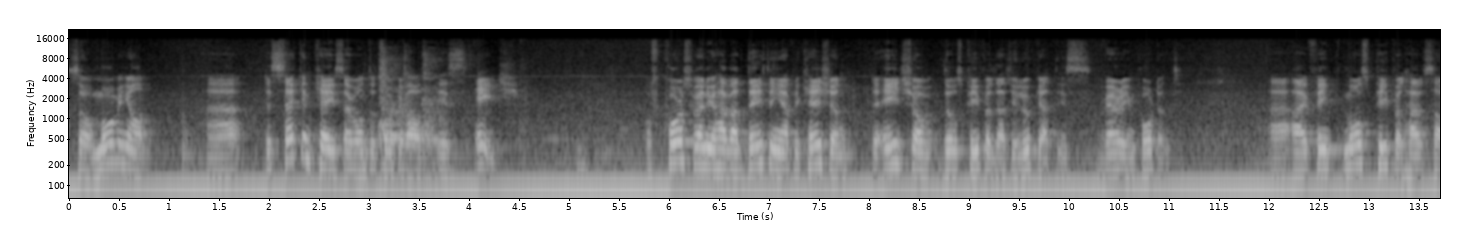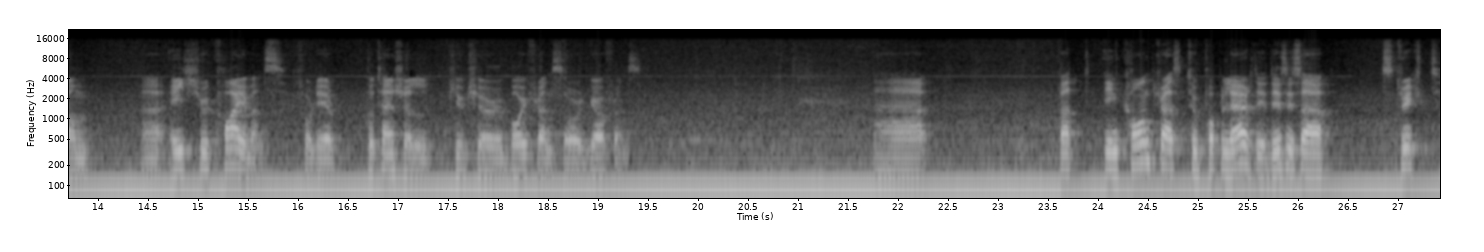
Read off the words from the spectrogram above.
So moving on, uh, the second case I want to talk about is age. Of course, when you have a dating application, the age of those people that you look at is very important. Uh, I think most people have some uh, age requirements for their potential future boyfriends or girlfriends. Uh, but in contrast to popularity, this is a strict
